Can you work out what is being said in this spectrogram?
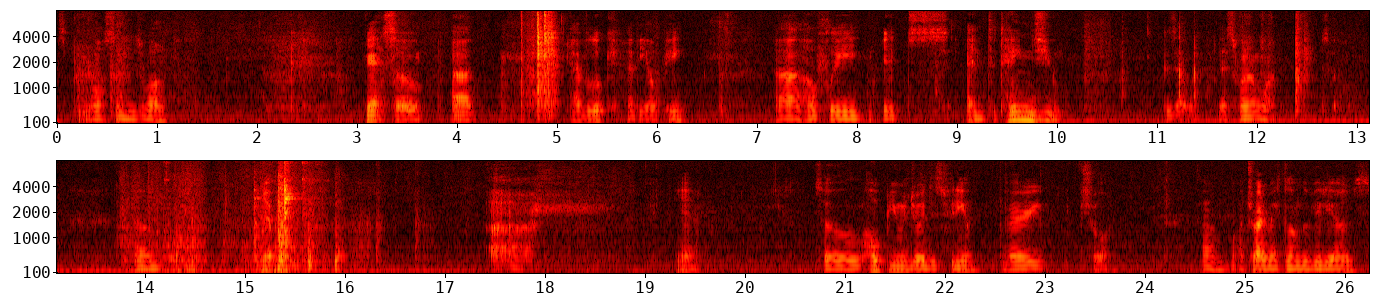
is pretty awesome as well. Yeah, so uh, have a look at the LP. Uh, hopefully it entertains you, because that, that's what I want. So, um, yep. Uh, yeah. So, hope you enjoyed this video. Very short. Um, I'll try to make longer videos.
